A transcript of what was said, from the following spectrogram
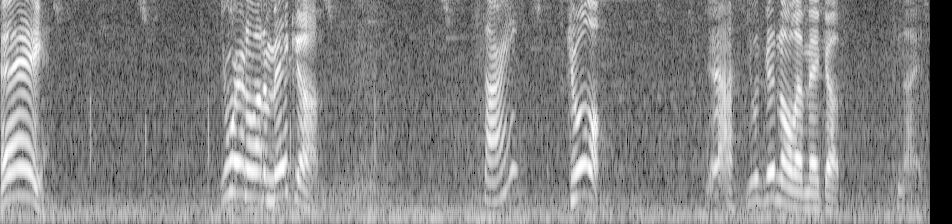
Hey! You're wearing a lot of makeup. Sorry? It's cool. Yeah, you look good in all that makeup. It's nice.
